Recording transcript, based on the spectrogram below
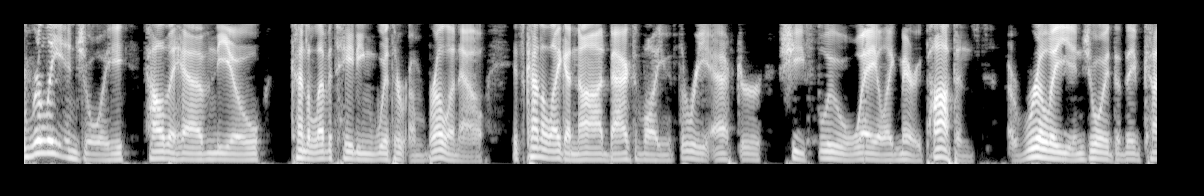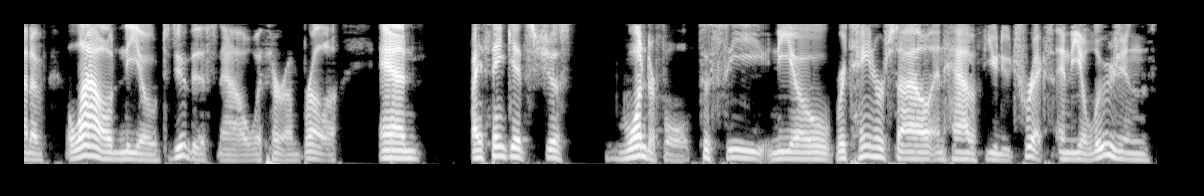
I really enjoy how they have Neo kind of levitating with her umbrella now. It's kind of like a nod back to Volume 3 after she flew away like Mary Poppins. I really enjoyed that they've kind of allowed Neo to do this now with her umbrella. And I think it's just wonderful to see Neo retain her style and have a few new tricks and the illusions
